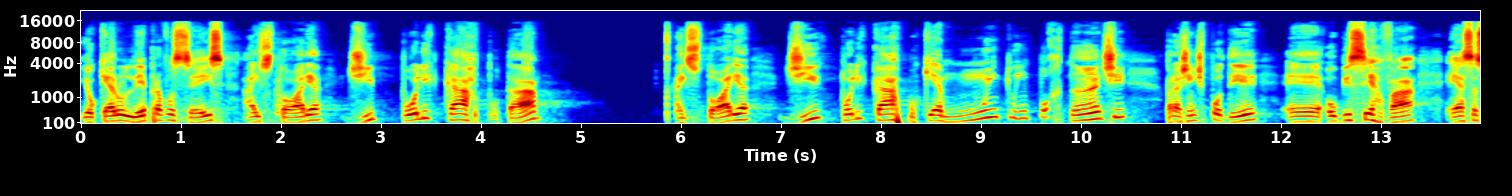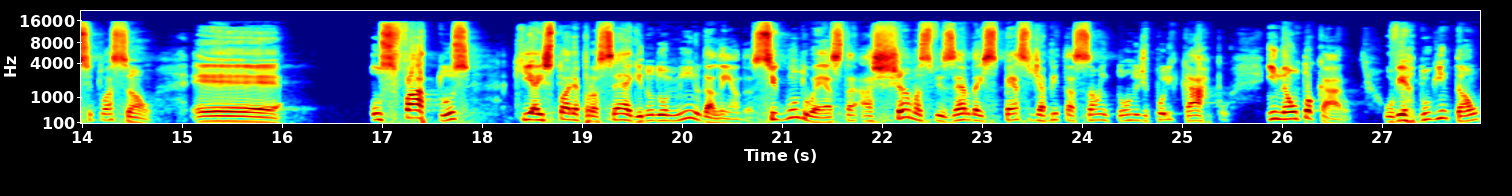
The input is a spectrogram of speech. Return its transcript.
E eu quero ler para vocês a história de Policarpo, tá? A história de Policarpo, que é muito importante para a gente poder é, observar essa situação. É, os fatos que a história prossegue no domínio da lenda. Segundo esta, as chamas fizeram da espécie de habitação em torno de Policarpo e não tocaram. O verdugo, então,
